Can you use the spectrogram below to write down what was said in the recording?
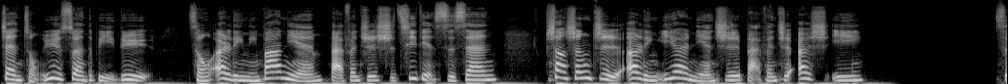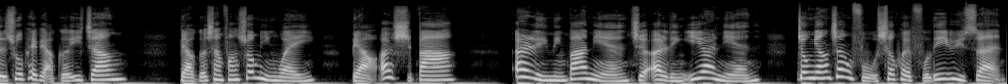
占总预算的比率，从二零零八年百分之十七点四三，上升至二零一二年之百分之二十一。此处配表格一张，表格上方说明为表二十八，二零零八年至二零一二年。中央政府社会福利预算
